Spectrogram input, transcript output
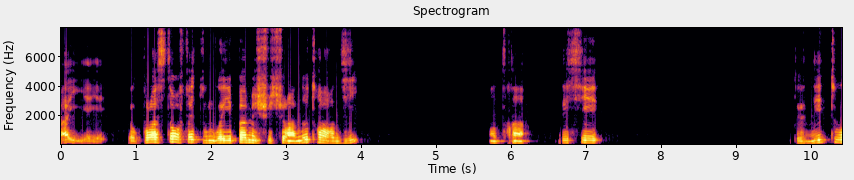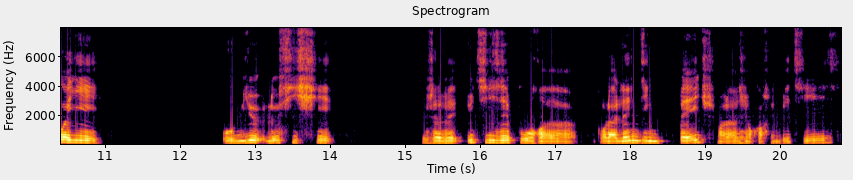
Aïe, aïe, aïe. Donc pour l'instant, en fait, vous ne me voyez pas, mais je suis sur un autre ordi en train d'essayer de nettoyer au mieux le fichier que j'avais utilisé pour, euh, pour la landing page. Voilà, j'ai encore fait une bêtise.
